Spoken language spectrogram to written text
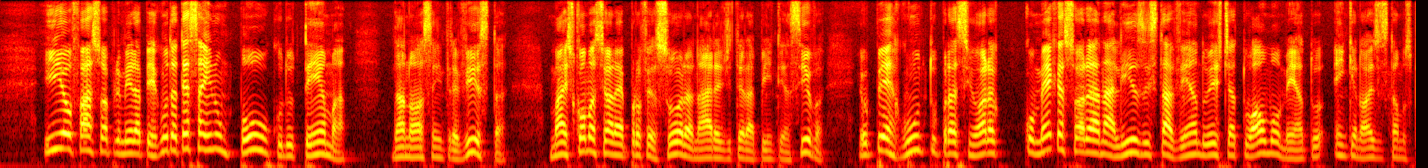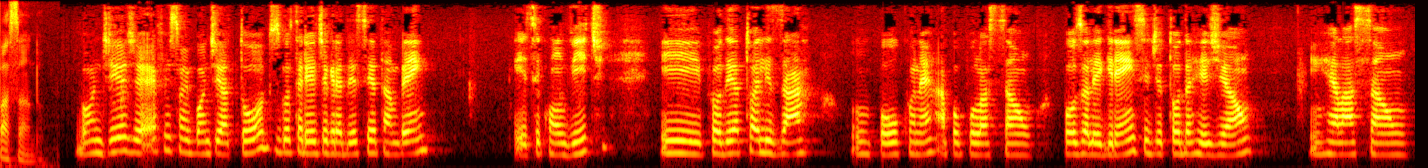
E eu faço a primeira pergunta, até saindo um pouco do tema da nossa entrevista, mas como a senhora é professora na área de terapia intensiva, eu pergunto para a senhora como é que a senhora analisa e está vendo este atual momento em que nós estamos passando. Bom dia, Jefferson, e bom dia a todos. Gostaria de agradecer também esse convite e poder atualizar um pouco né, a população pouso-alegrense de toda a região em relação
